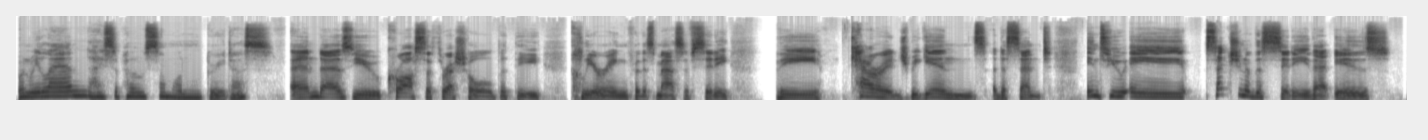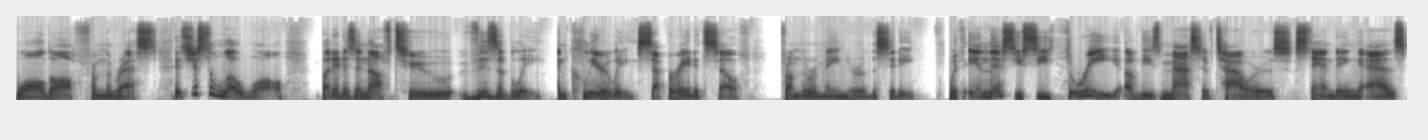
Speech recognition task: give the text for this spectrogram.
When we land, I suppose someone will greet us. And as you cross the threshold at the clearing for this massive city, the carriage begins a descent into a section of the city that is walled off from the rest. It's just a low wall, but it is enough to visibly and clearly separate itself from the remainder of the city. Within this, you see three of these massive towers standing as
